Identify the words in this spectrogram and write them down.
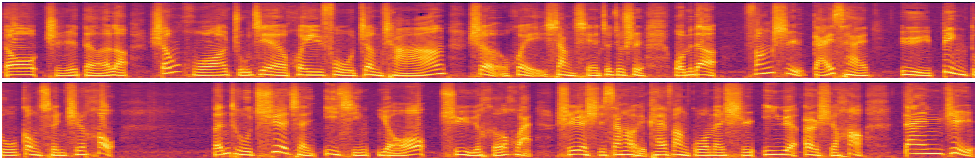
都值得了，生活逐渐恢复正常，社会向前，这就是我们的方式改采与病毒共存之后。本土确诊疫情有趋于和缓，十月十三号也开放国门，十一月二十号单日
